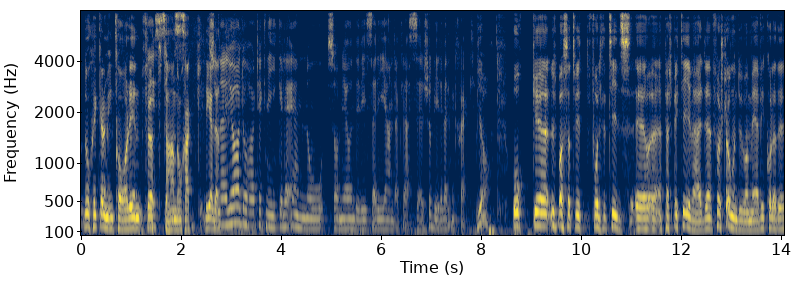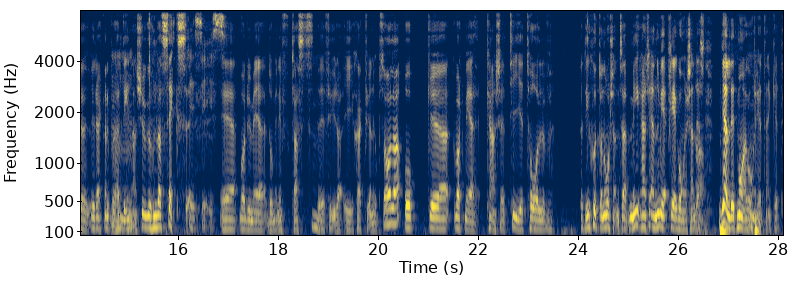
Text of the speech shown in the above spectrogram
då skickar de in Karin för Precis. att ta hand om Så schackdelen. när jag då har teknik eller NO som jag undervisar i andra klasser så blir det väldigt mycket schack. Ja, och eh, nu bara så att vi får lite tidsperspektiv här. Den första gången du var med, vi, kollade, vi räknade på det här lite innan, 2006 Precis. eh, var du med då med din klass 4 i schackfyran i Uppsala och eh, varit med kanske 10-12 det är 17 år sedan, så mer, kanske ännu mer, fler gånger sedan dess. Väldigt många gånger helt enkelt.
